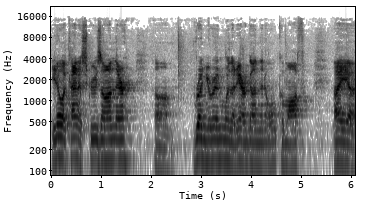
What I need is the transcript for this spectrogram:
you know it kind of screws on there. Um, run your in with an air gun then it won't come off. I uh,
